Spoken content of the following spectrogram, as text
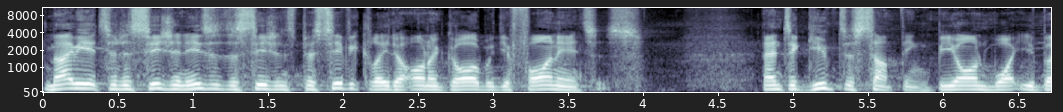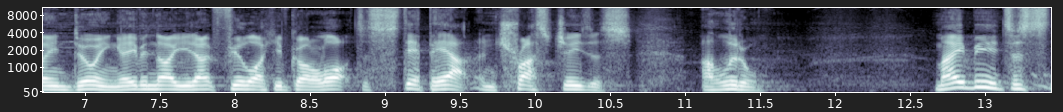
Maybe it's a decision, is a decision specifically to honour God with your finances and to give to something beyond what you've been doing, even though you don't feel like you've got a lot, to step out and trust Jesus a little. Maybe it's a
